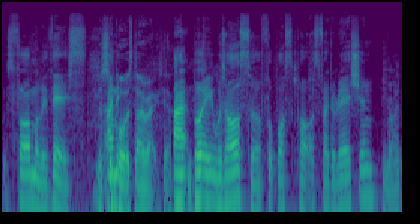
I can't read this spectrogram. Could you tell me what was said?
was formerly this, The and it- supporters direct, yeah. uh, but it was also Football Supporters Federation. Right.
